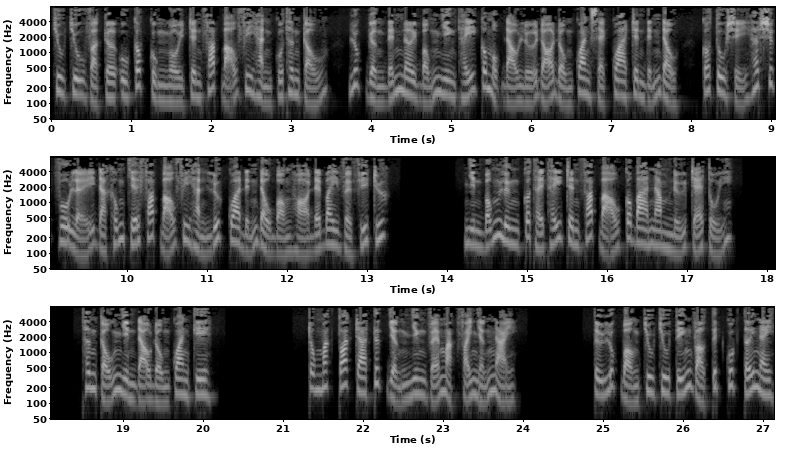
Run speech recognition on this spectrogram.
Chu Chu và cơ u cốc cùng ngồi trên pháp bảo phi hành của thân cậu. lúc gần đến nơi bỗng nhiên thấy có một đạo lửa đỏ độn quang xẹt qua trên đỉnh đầu, có tu sĩ hết sức vô lễ đã khống chế pháp bảo phi hành lướt qua đỉnh đầu bọn họ để bay về phía trước. Nhìn bóng lưng có thể thấy trên pháp bảo có ba nam nữ trẻ tuổi. Thân cậu nhìn đạo động quan kia. Trong mắt toát ra tức giận nhưng vẻ mặt phải nhẫn nại. Từ lúc bọn Chu Chu tiến vào tích quốc tới nay,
